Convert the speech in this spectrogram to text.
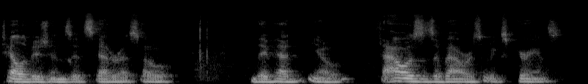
televisions, etc. So they've had you know thousands of hours of experience.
